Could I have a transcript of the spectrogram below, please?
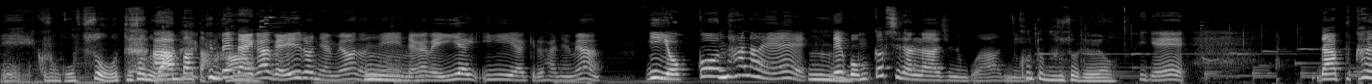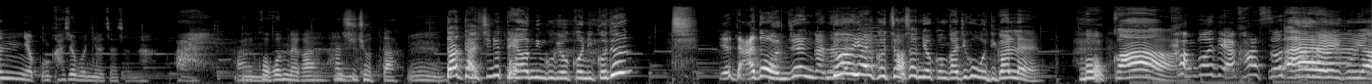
에이 그런 거 없어. 두 손으로 아, 안 받아. 근데 내가 왜 이러냐면 언니 음. 내가 왜이 이야기, 이 이야기를 하냐면 이 여권 하나에 음. 내 몸값이 달라지는 거야 언니. 그건 또 무슨 소리예요? 이게 나 북한 여권 가져본 여자잖아. 아, 아 음. 그건 내가 한수 줬다. 응. 나 대신에 대한민국 여권 있거든. 야 나도 언젠가는 너야 그 조선 여권 가지고 어디 갈래? 못 가. 캄보디아 갔었잖아. 아이고야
